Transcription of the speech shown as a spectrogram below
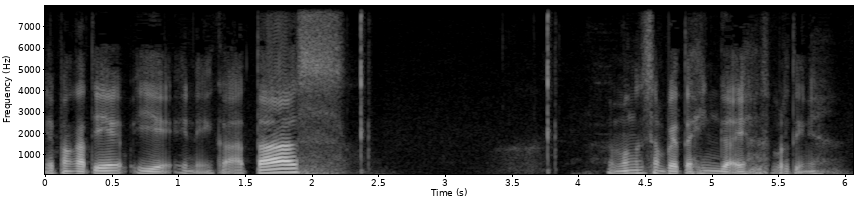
E pangkat y y ini ke atas. Memang sampai terhingga ya sepertinya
